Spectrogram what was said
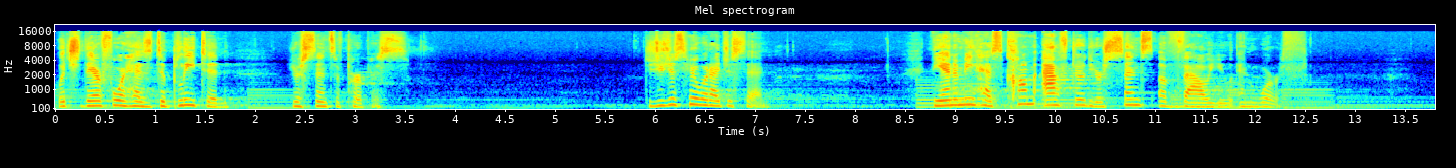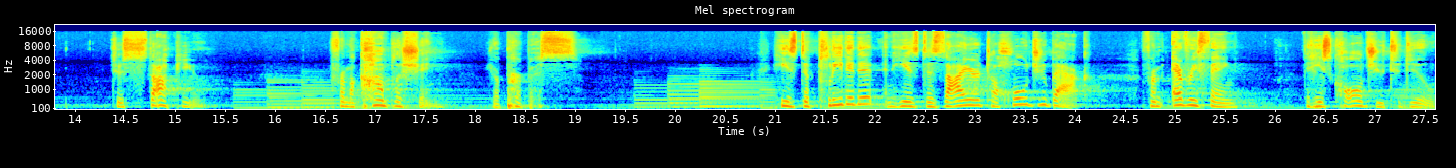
which therefore has depleted your sense of purpose. Did you just hear what I just said? The enemy has come after your sense of value and worth to stop you from accomplishing your purpose. He's depleted it and he has desired to hold you back from everything that he's called you to do.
